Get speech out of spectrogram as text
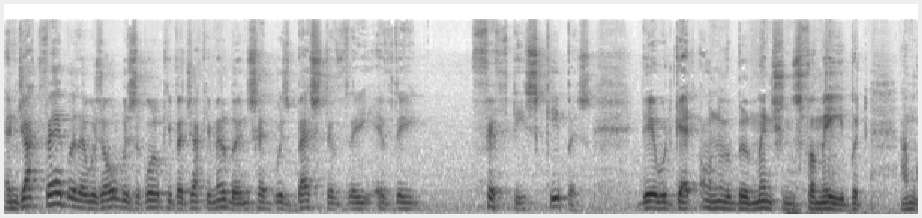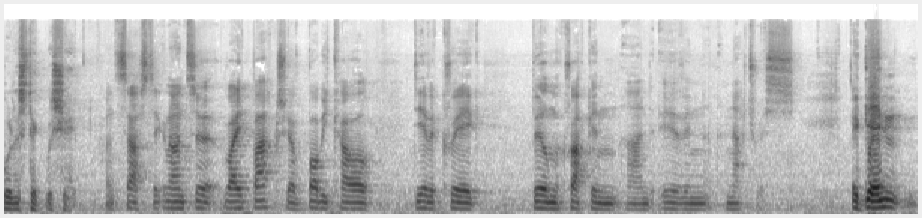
And Jack Fairbrother was always the goalkeeper Jackie Milburn said was best of the of the 50s keepers. They would get honourable mentions for me, but I'm going to stick with Shay. Fantastic. And on to right backs, we have Bobby Carroll, David Craig, Bill McCracken and Irving Nattrass. Again,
